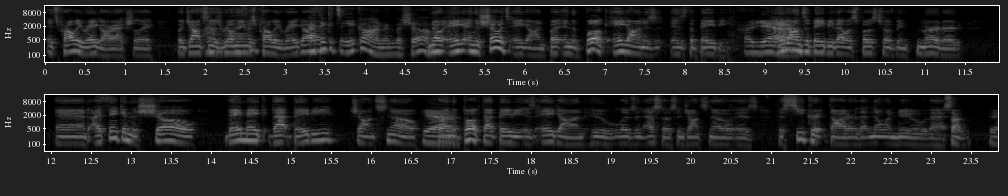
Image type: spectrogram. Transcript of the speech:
It's probably Rhaegar actually, but Jon Snow's real name is probably Rhaegar. I think it's Aegon in the show. no Aegon, in the show it's Aegon, but in the book Aegon is is the baby. Oh yeah. Aegon's a baby that was supposed to have been murdered, and I think in the show they make that baby Jon Snow. Yeah. But in the book, that baby is Aegon, who lives in Essos, and Jon Snow is the secret daughter that no one knew that son. Yeah.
